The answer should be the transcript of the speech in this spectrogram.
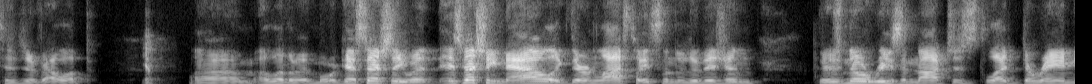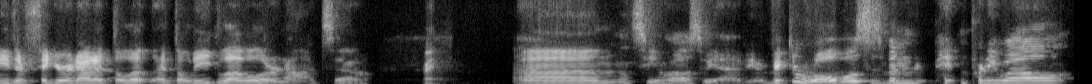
to develop. Yep. Um, a little bit more, especially when, especially now, like they're in last place in the division. There's no reason not just let Duran either figure it out at the at the league level or not. So. Um, let's see who else do we have here. Victor Robles has been hitting pretty well.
